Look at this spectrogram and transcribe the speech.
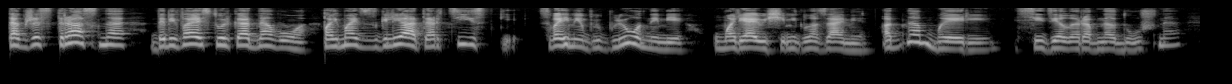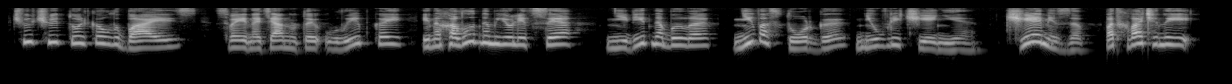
так же страстно добиваясь только одного — поймать взгляд артистки своими влюбленными, умоляющими глазами. Одна Мэри сидела равнодушно, чуть-чуть только улыбаясь, своей натянутой улыбкой, и на холодном ее лице не видно было ни восторга, ни увлечения. Чемизов, подхваченный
